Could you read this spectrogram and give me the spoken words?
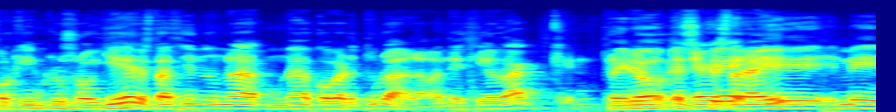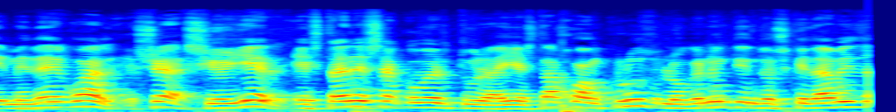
Porque incluso Oyer está haciendo una, una cobertura a la banda izquierda que Pero no es tenía que, que, estar ahí. eh, me, me da igual. O sea, si Oyer está en esa cobertura y está Juan Cruz, lo que no entiendo es que David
